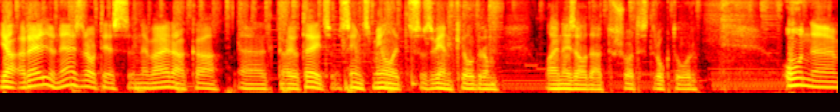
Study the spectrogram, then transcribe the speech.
Jā, ar eļļu neaizrauties ne vairāk kā, eh, kā jau teicu, 100 ml uz 1 kg, lai nezaudētu šo struktūru. Un eh,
